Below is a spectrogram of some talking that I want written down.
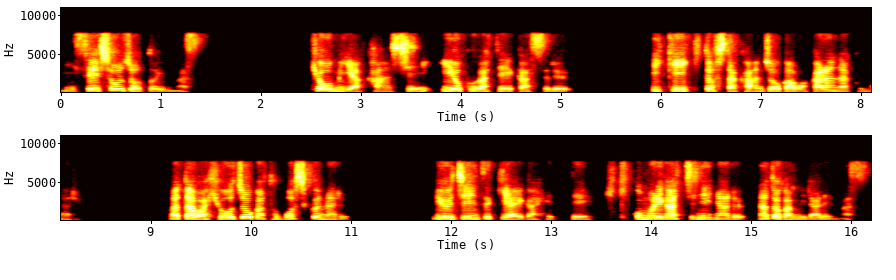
陰性症状と言います。興味や関心、意欲が低下する、生き生きとした感情がわからなくなる、または表情が乏しくなる、友人付き合いが減って引きこもりがちになるなどが見られます。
